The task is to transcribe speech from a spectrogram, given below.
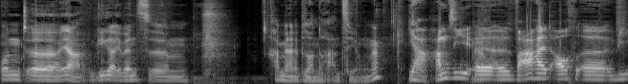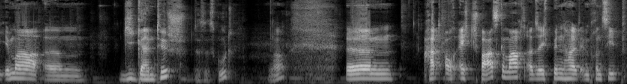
und äh, ja, Giga-Events ähm, haben ja eine besondere Anziehung, ne? ja, haben sie, äh, war halt auch äh, wie immer ähm, gigantisch. Das ist gut. Ne? Ähm, hat auch echt Spaß gemacht. Also ich bin halt im Prinzip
